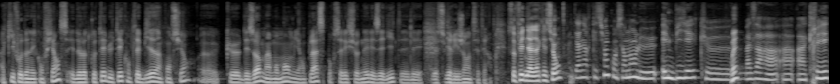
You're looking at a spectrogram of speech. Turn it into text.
à qui il faut donner confiance, et de l'autre côté, lutter contre les biais inconscients euh, que des hommes à un moment ont mis en place pour sélectionner les élites et les dirigeants, etc. Sophie, une dernière question? Dernière question concernant le MBA que Oui. Mazar a, a- a créé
